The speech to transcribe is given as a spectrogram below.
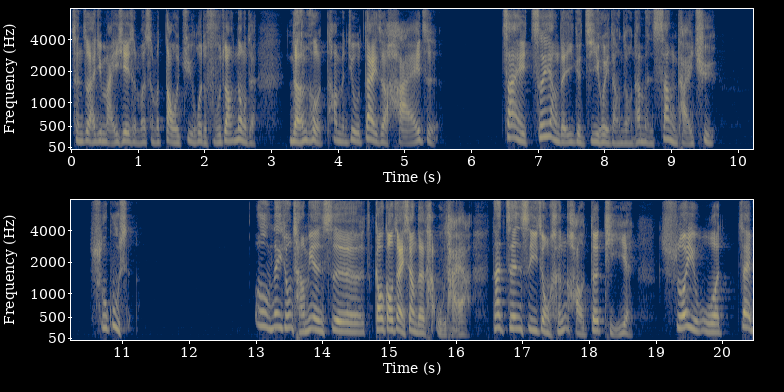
甚至还去买一些什么什么道具或者服装弄着，然后他们就带着孩子，在这样的一个机会当中，他们上台去说故事。哦，那种场面是高高在上的舞台啊，那真是一种很好的体验。所以我。在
